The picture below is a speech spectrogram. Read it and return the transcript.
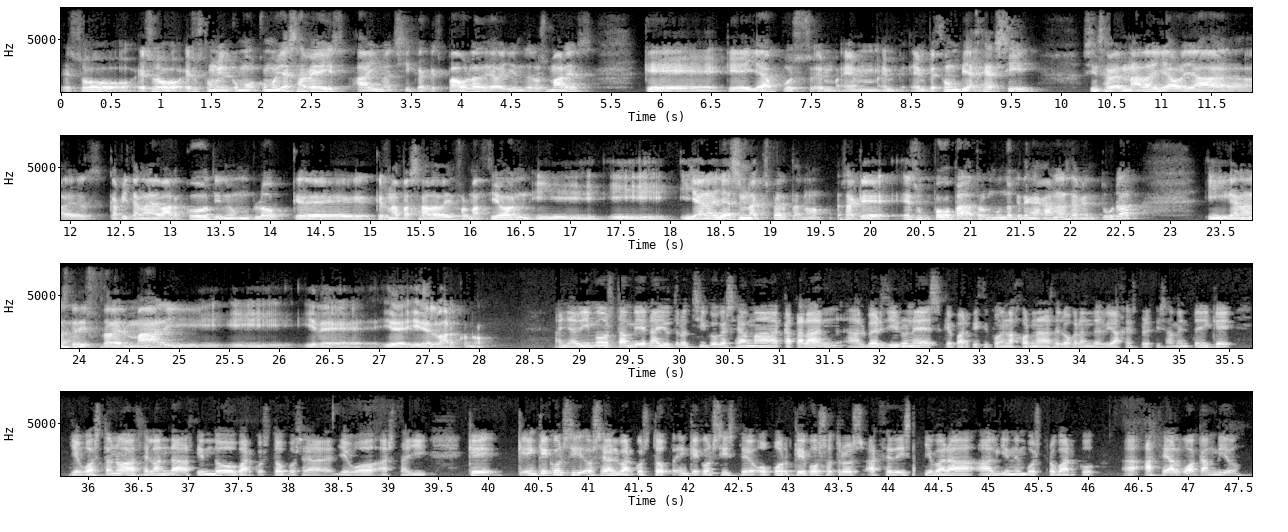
Eso, eso, eso está muy bien. Como, como ya sabéis, hay una chica que es Paula de Allende de los Mares, que, que ella pues em, em, empezó un viaje así sin saber nada y ahora ya eh, es capitana de barco, tiene un blog que, es una pasada de información y, y, ahora ya es una experta, ¿no? O sea que es un poco para todo el mundo que tenga ganas de aventura y ganas de disfrutar del mar y, y, de, y del barco, ¿no? Añadimos también, hay otro chico que se llama Catalán, Albert Gironés, que participó en las jornadas de los grandes viajes precisamente y que llegó hasta Nueva Zelanda haciendo barco stop, o sea, llegó hasta allí. ¿Qué, ¿En qué consiste, o sea, el barco stop, en qué consiste o por qué vosotros accedéis a llevar a, alguien en vuestro barco? ¿Hace algo a cambio?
